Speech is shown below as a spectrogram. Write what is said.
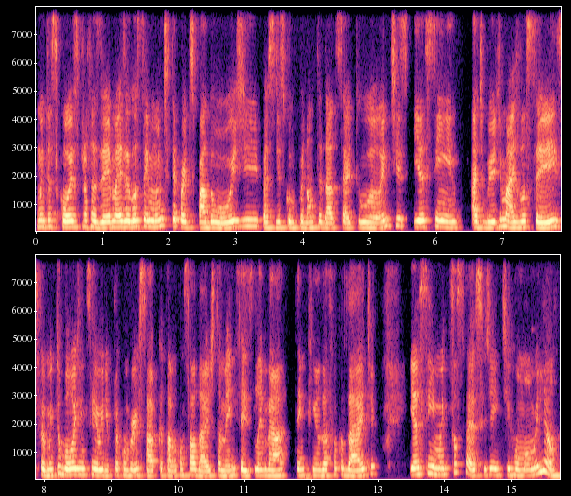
Muitas coisas para fazer, mas eu gostei muito de ter participado hoje. Peço desculpa por não ter dado certo antes. E assim, admiro demais vocês. Foi muito bom a gente se reunir para conversar, porque eu tava com saudade também. Fez lembrar tempinho da faculdade. E assim, muito sucesso, gente. Rumo ao milhão.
